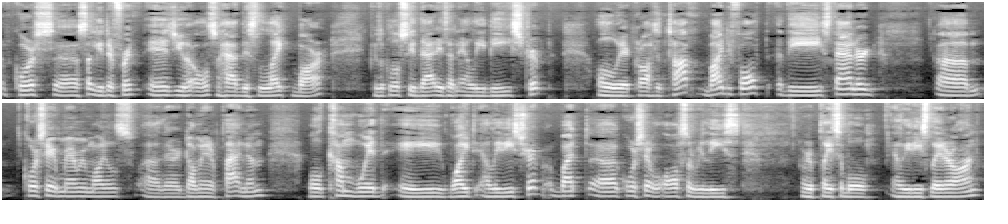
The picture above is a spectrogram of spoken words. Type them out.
of course, uh, slightly different is you also have this light bar. If you look closely, that is an LED strip all the way across the top. By default, the standard um, Corsair memory modules, uh, that are Dominator Platinum, will come with a white LED strip, but uh, Corsair will also release replaceable LEDs later on,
